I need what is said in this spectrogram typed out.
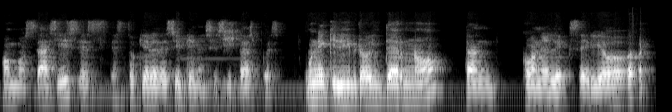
Homostasis, es, esto quiere decir que necesitas pues un equilibrio interno con el exterior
